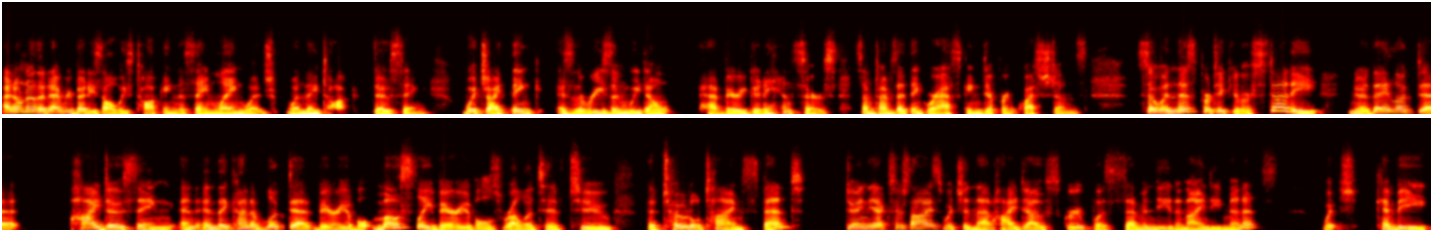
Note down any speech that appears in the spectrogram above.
I don't know that everybody's always talking the same language when they mm-hmm. talk dosing, which I think is the reason we don't have very good answers. Sometimes I think we're asking different questions. So in this particular study, you know, they looked at high dosing and and they kind of looked at variable mostly variables relative to the total time spent doing the exercise, which in that high dose group was 70 to 90 minutes, which can be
